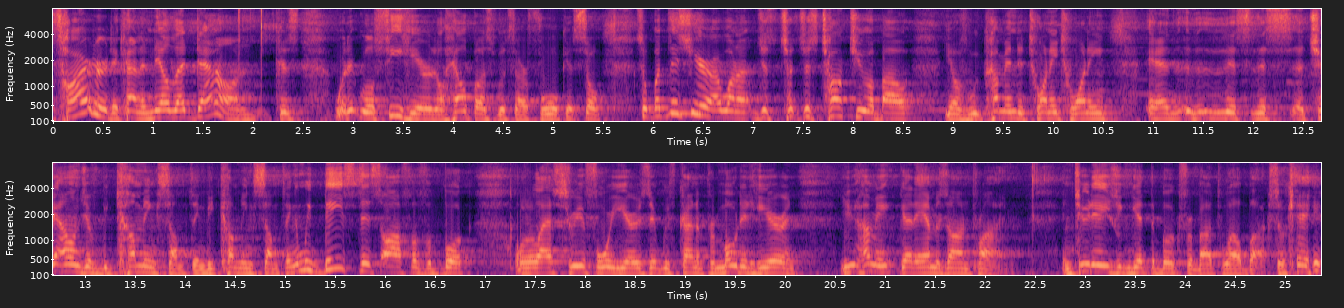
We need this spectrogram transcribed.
It's harder to kind of nail that down because what it, we'll see here, it'll help us with our focus. So, so but this year I want to just just talk to you about, you know, we come into 2020 and this this uh, challenge of becoming something, becoming something, and we base this off of a book over the last three or four years that we've kind of promoted here. And you, how many got Amazon Prime? In two days, you can get the book for about 12 bucks, okay?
